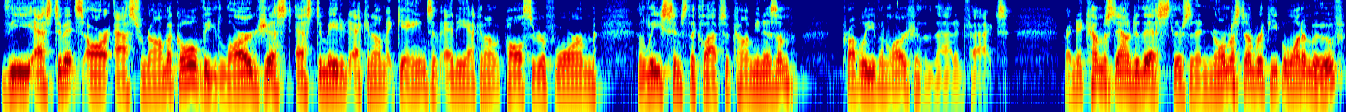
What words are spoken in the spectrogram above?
the estimates are astronomical, the largest estimated economic gains of any economic policy reform, at least since the collapse of communism, probably even larger than that, in fact. Right? And it comes down to this there's an enormous number of people want to move.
